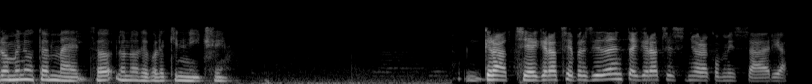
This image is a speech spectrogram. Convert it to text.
Per un minuto e mezzo l'onorevole Chinnici. Grazie, grazie Presidente, grazie signora Commissaria.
